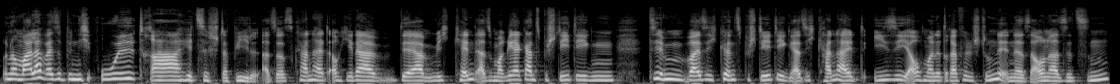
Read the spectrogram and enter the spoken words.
und normalerweise bin ich ultra hitzestabil. Also das kann halt auch jeder, der mich kennt. Also Maria kann es bestätigen, Tim weiß ich, könnte es bestätigen. Also ich kann halt easy auch mal eine Dreiviertelstunde in der Sauna sitzen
